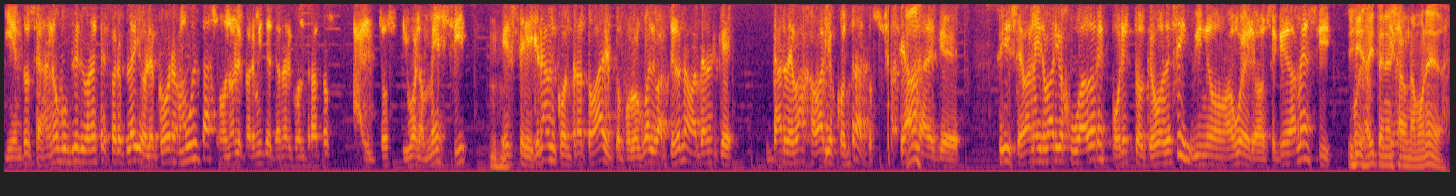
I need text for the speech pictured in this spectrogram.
y entonces a no cumplir con este fair play o le cobran multas o no le permite tener contratos altos. Y bueno, Messi es el gran contrato alto, por lo cual Barcelona va a tener que dar de baja varios contratos. Ya se ah. habla de que Sí, se van a ir varios jugadores por esto que vos decís. Vino Agüero, se queda Messi. Y ahí tenés ya una moneda.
